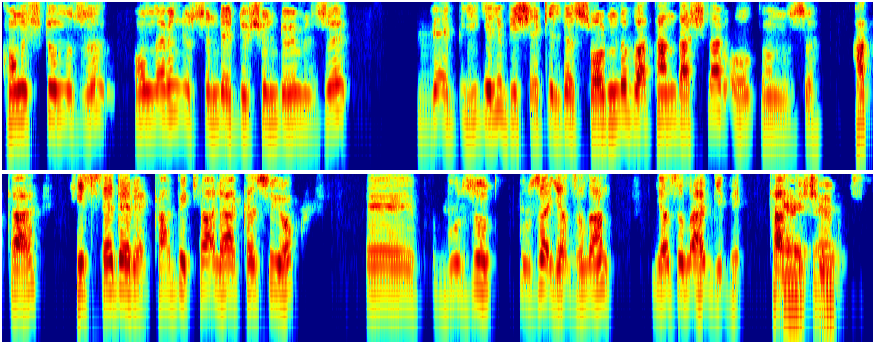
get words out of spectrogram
konuştuğumuzu, onların üstünde düşündüğümüzü ve ilgili bir şekilde sorumlu vatandaşlar olduğumuzu hatta hissederek, halbuki alakası yok, e, buzun buza yazılan yazılar gibi tartışıyoruz.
